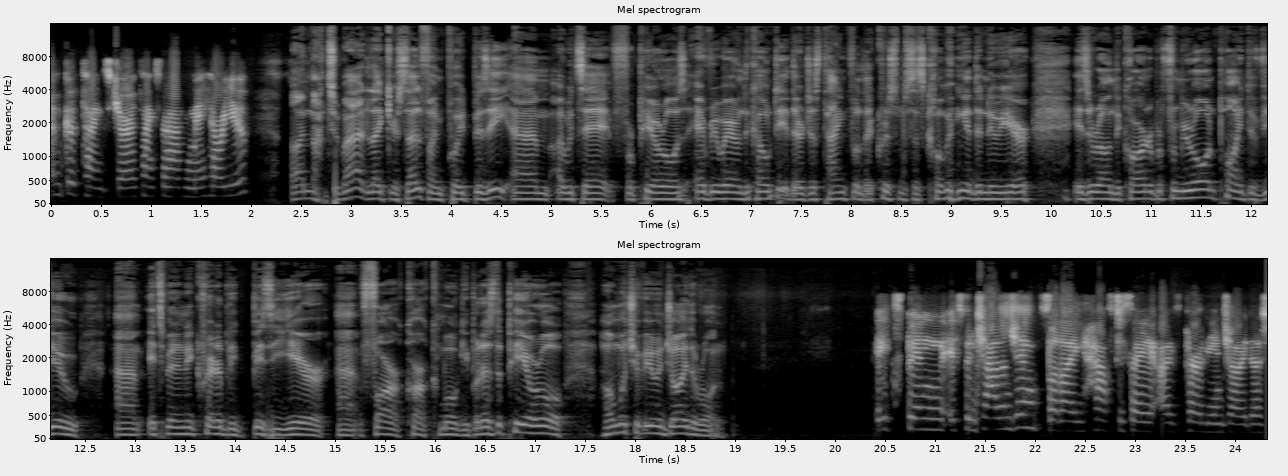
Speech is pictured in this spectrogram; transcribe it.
I'm good, thanks, Jared. Thanks for having me. How are you? I'm not too bad. Like yourself, I'm quite busy. Um, I would say for PROs everywhere in the county, they're just thankful that Christmas is coming and the new year is around the corner. But from your own point of view, um, it's been an incredibly busy year uh, for Cork Camogie. But as the PRO, how much have you enjoyed the role? It's been it's been challenging, but I have to say I've thoroughly enjoyed it.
